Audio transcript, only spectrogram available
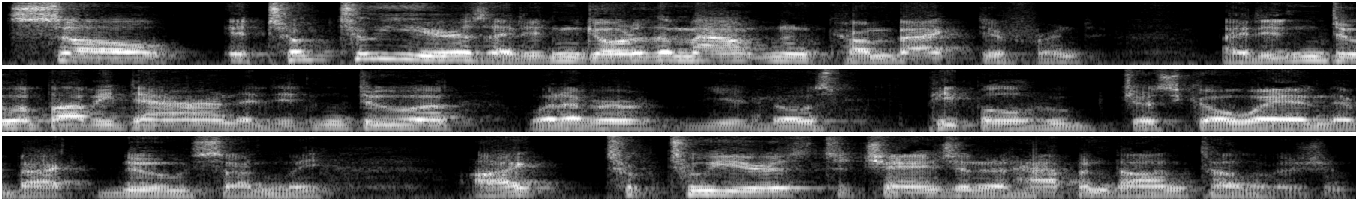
So it took two years. I didn't go to the mountain and come back different. I didn't do a Bobby Darin. I didn't do a whatever you, those people who just go away and they're back new suddenly. I took two years to change, and it happened on television.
